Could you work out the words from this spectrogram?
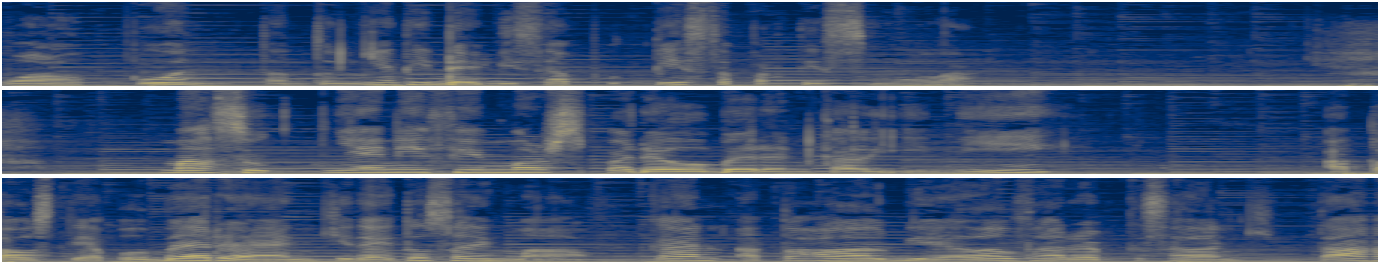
walaupun tentunya tidak bisa putih seperti semula. Masuknya nih Fimers pada lebaran kali ini atau setiap lebaran kita itu saling maafkan atau halal bihalal terhadap kesalahan kita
